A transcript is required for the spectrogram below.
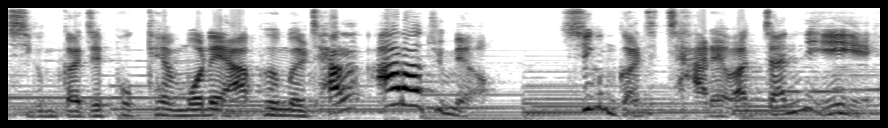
지금까지 포켓몬의 아픔을 잘 알아주며 지금까지 잘해왔잖니.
